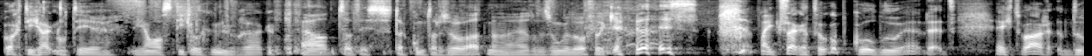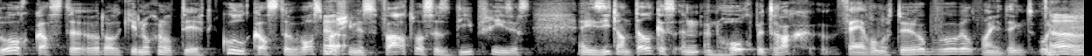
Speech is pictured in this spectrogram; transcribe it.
Wacht, die ga ik noteren. Die gaan we als titel kunnen gebruiken. Ja, dat, is, dat komt er zo uit met mij. Dat is ongelooflijk. hè. Dat is... Maar ik zag het ook op Coolblue. Hè. Dat- echt waar. Droogkasten, wat had ik hier nog genoteerd? Koelkasten, wasmachines, vaatwassers, diepvriezers. En je ziet dan telkens een, een hoog bedrag, 500 euro bijvoorbeeld, van je denkt, oei, Ja, ja. dat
